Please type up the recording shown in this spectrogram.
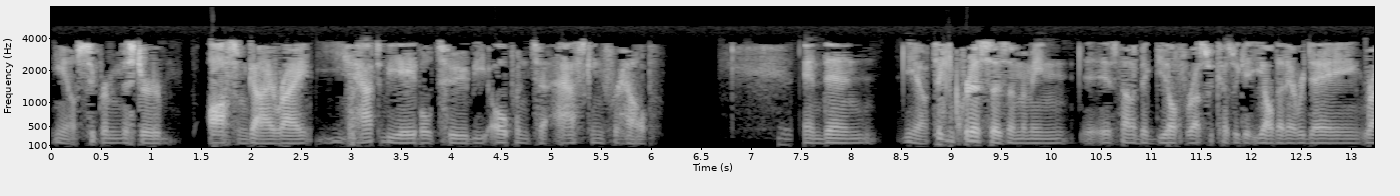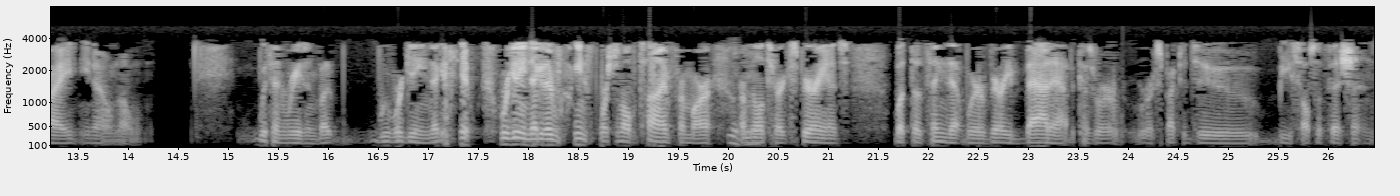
you know, super Mr. Awesome guy, right? You have to be able to be open to asking for help. And then, you know, taking criticism, I mean, it's not a big deal for us because we get yelled at every day, right? You know, no, within reason, but we're getting negative, we're getting negative reinforcement all the time from our, mm-hmm. our military experience. But the thing that we're very bad at because we're we're expected to be self-sufficient and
